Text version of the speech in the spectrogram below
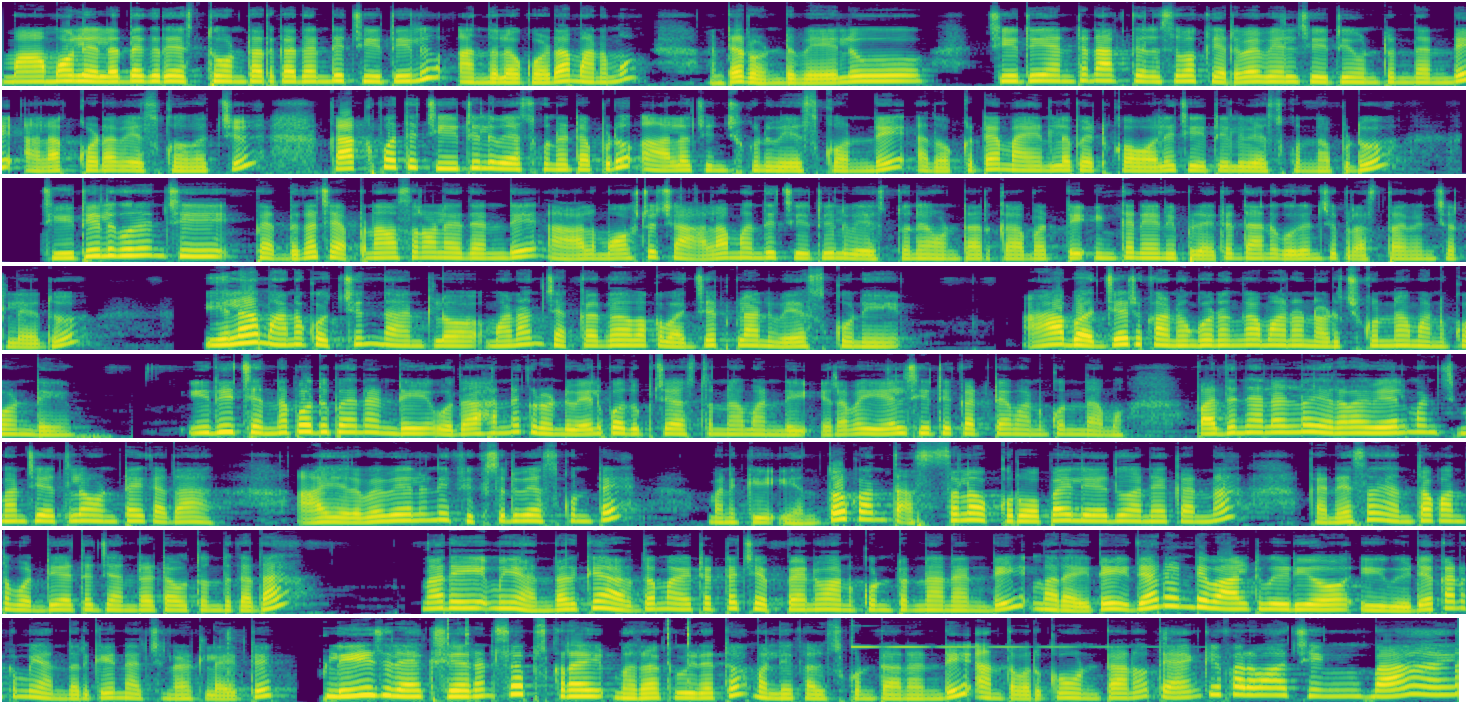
మామూలు ఇళ్ళ దగ్గర వేస్తూ ఉంటారు కదండి చీటీలు. అందులో కూడా మనము అంటే రెండు వేలు చీటీ అంటే నాకు తెలిసి ఒక ఇరవై వేలు చీటీ ఉంటుందండి. అలా కూడా వేసుకోవచ్చు. కాకపోతే చీటీలు వేసుకునేటప్పుడు ఆలోచించుకుని వేసుకోండి. అదొక్కటే మైండ్లో పెట్టుకోవాలి చీటీలు వేసుకున్నప్పుడు. చీటీల గురించి పెద్దగా చెప్పనవసరం లేదండి. ఆల్మోస్ట్ చాలామంది చీటీలు వేస్తూనే ఉంటారు కాబట్టి ఇంకా నేను ఇప్పుడైతే దాని గురించి ప్రస్తావించట్లేదు. ఇలా మనకు వచ్చిన దాంట్లో మనం చక్కగా ఒక బడ్జెట్ ప్లాన్ వేసుకుని ఆ బడ్జెట్కు అనుగుణంగా మనం నడుచుకున్నాం అనుకోండి ఇది చిన్న పొదుపేనండి. ఉదాహరణకు రెండు వేలు పొదుపు చేస్తున్నామండి. ఇరవై ఏళ్ళు చీటీ కట్టామనుకుందాము. పది నెలల్లో ఇరవై వేలు మన మన చేతిలో ఉంటాయి కదా. ఆ ఇరవై వేలని ఫిక్స్డ్ వేసుకుంటే మనకి ఎంతో కొంత అస్సలు ఒక్క రూపాయి లేదు అనే కన్నా కనీసం ఎంతో కొంత వడ్డీ అయితే జనరేట్ అవుతుంది కదా. మరి మీ అందరికీ అర్థమయ్యేటట్టే చెప్పాను అనుకుంటున్నానండి. మరి అయితే ఇదేనండి వాళ్ళ వీడియో. ఈ వీడియో కనుక మీ అందరికీ నచ్చినట్లయితే please like share and subscribe. మరొక వీడియోతో మళ్ళీ కలుసుకుంటానండి. అంతవరకు ఉంటాను. Thank you for watching. Bye.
